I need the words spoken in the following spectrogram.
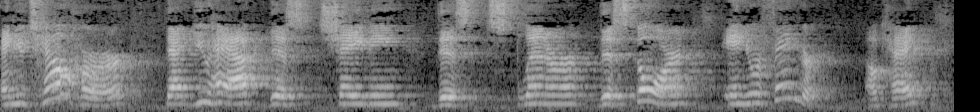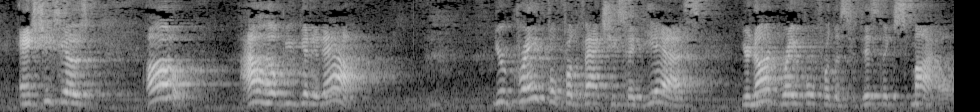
and you tell her that you have this shaving, this splinter, this thorn in your finger. Okay? And she goes, Oh, I'll help you get it out. You're grateful for the fact she said yes. You're not grateful for the sadistic smile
